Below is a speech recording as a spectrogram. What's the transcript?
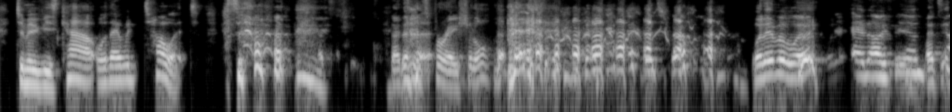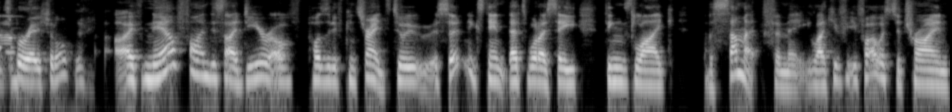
to move his car or they would tow it. So, that's, that's inspirational. that's right. Whatever worked. And I found that's inspirational. I've now find this idea of positive constraints to a certain extent. That's what I see things like the summit for me. Like if, if I was to try and,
